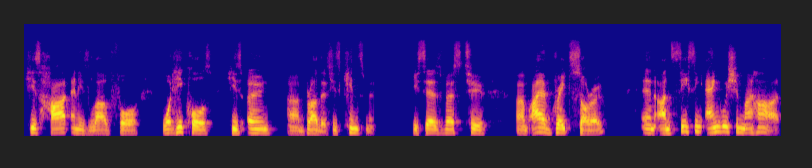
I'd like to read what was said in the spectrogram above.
his heart and his love for what he calls his own uh, brothers, his kinsmen. He says, verse 2 um, I have great sorrow and unceasing anguish in my heart,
